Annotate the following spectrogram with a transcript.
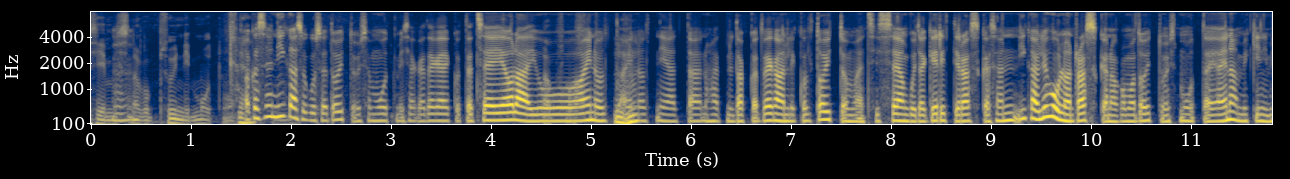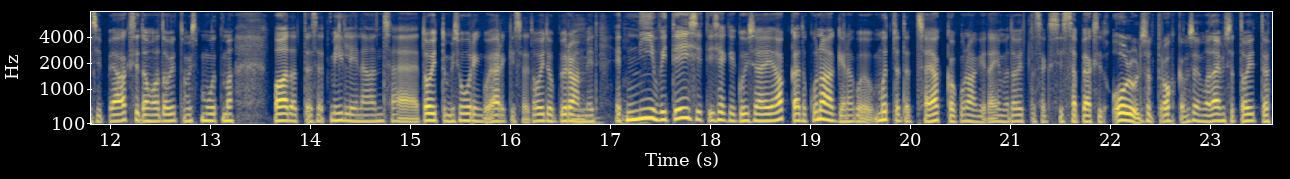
asi, mis mm -hmm. nagu sunnib muutuma. aga see on igasuguse toitumise muutmisega tegelikult, et see ei ole ju Absolut. ainult mm, -hmm. ainult nii, et noh, et nüüd hakkad veganlikult toituma, et siis see on kuidagi eriti raske, see on igal juhul on raske nagu oma toitumist muuta ja enamik inimesi peaksid oma toitumist muutma, vaadates, et milline on see toitumisuuringu järgi see toidupüramiid, et nii või teisiti, isegi kui sa ei hakka kunagi nagu, mõtled, et sa ei hakka kunagi taimetoitlaseks, siis sa peaksid oluliselt rohkem sööma taimset toitu.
